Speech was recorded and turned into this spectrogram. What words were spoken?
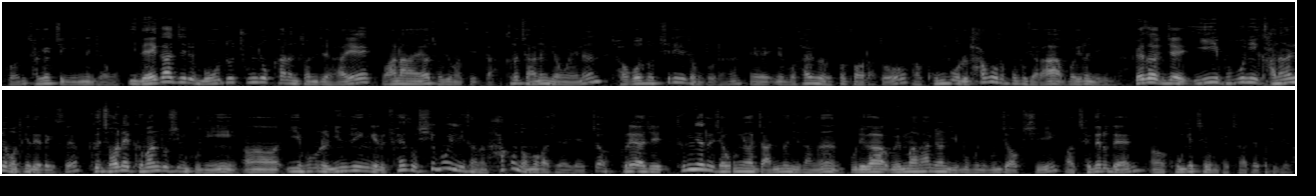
권, 자격증이 있는 경우 이 네 가지를 모두 충족하는 전제하에 완화하여 적용할 수 있다. 그렇지 않은 경우에는 적어도 7일 정도는 예, 뭐 사유서를 써서라도 어, 공고를 하고서 뽑으셔라 뭐 이런 얘기입니다. 그래서 이제 이 부분이 가능하려면 어떻게 돼야 되겠어요? 그 전에 그만두신 분이 어, 이 부분을 인수인계를 최소 15일 이상은 하고 넘어가셔야겠죠. 그래야지 특례를 제공하지 않는 이상은 우리가 웬만하면 이 부분이 문제 없이 어, 제대로 된 어, 공개 채용 절차가 될 것입니다.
